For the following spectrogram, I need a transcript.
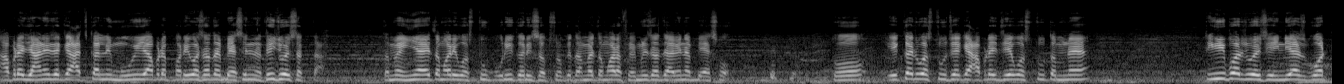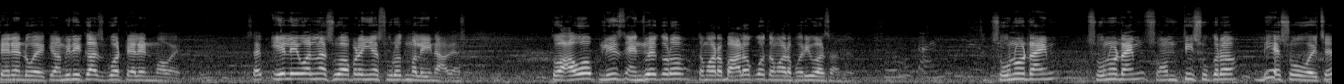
આપણે જાણીએ છીએ કે આજકાલની મૂવી આપણે પરિવાર સાથે બેસીને નથી જોઈ શકતા. તમે અહીંયા એ તમારી વસ્તુ પૂરી કરી શકશો કે તમે તમારા ફેમિલી સાથે આવીને બેસો. તો એક જ વસ્તુ છે કે આપણે જે વસ્તુ તમને ટીવી પર જોઈએ છે ઇન્ડિયાઝ ગોટ ટેલેન્ટ હોય કે અમેરિકાઝ ગોટ ટેલેન્ટમાં હોય. સાહેબ, એ લેવલના શું આપણે અહીંયા સુરતમાં લઈને આવ્યા છે. તો આવો પ્લીઝ એન્જોય કરો તમારા બાળકો તમારા પરિવાર સાથે. શોનો ટાઈમ શોનો ટાઈમ સોમથી શુક્ર બે શો હોય છે.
